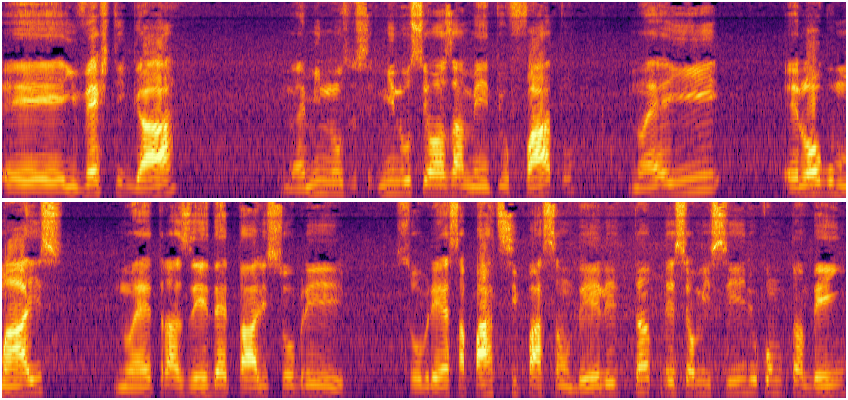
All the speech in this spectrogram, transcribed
é, investigar né, minuciosamente o fato não é, e é, logo mais não é, trazer detalhes sobre, sobre essa participação dele, tanto nesse homicídio como também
